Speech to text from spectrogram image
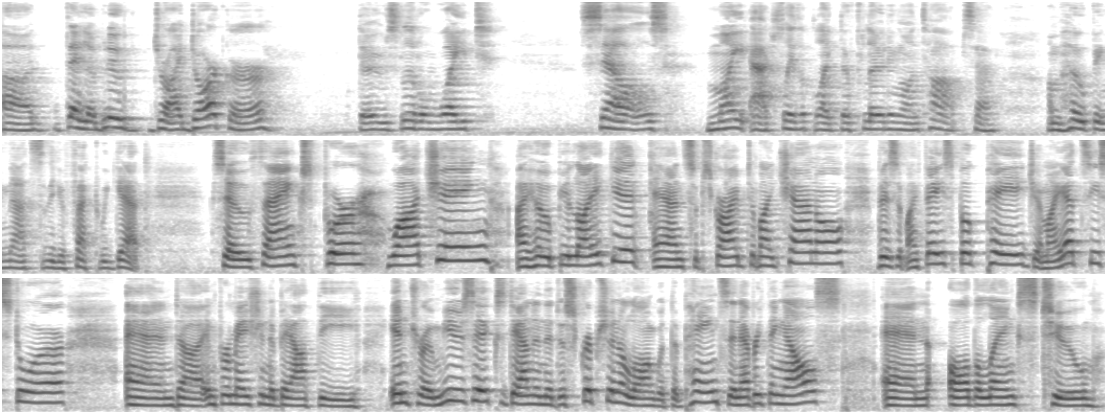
uh, phthalo blue dry darker, those little white cells might actually look like they're floating on top. So I'm hoping that's the effect we get. So thanks for watching. I hope you like it and subscribe to my channel. Visit my Facebook page and my Etsy store and uh, information about the intro musics down in the description along with the paints and everything else and all the links to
